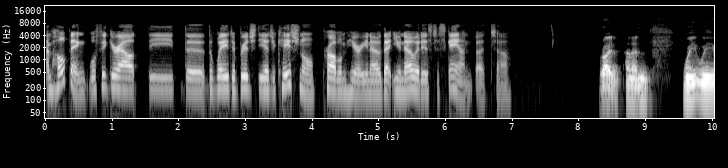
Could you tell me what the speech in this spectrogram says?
I'm hoping we'll figure out the, the the way to bridge the educational problem here. You know that you know it is to scan, but uh... right. And then we we,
